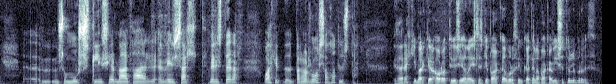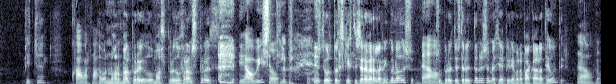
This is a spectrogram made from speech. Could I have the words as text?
um, svo músli sér maður það er vinsælt virðist vera og ekki bara rosa hotlusta það er ekki margir áratíu síðan að íslenski bakar voru þvingað til að baka vísutölubröð Býtu, hvað var það? það var normal bröð og maltbröð og fransbröð Já, vísitölu og stjórnvöld skipti sér að verðlagninguna á þessu. Já. og svo bröðust þeir undan þessu með því að byrja bara að baka aðra tegundir. Já, Já.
